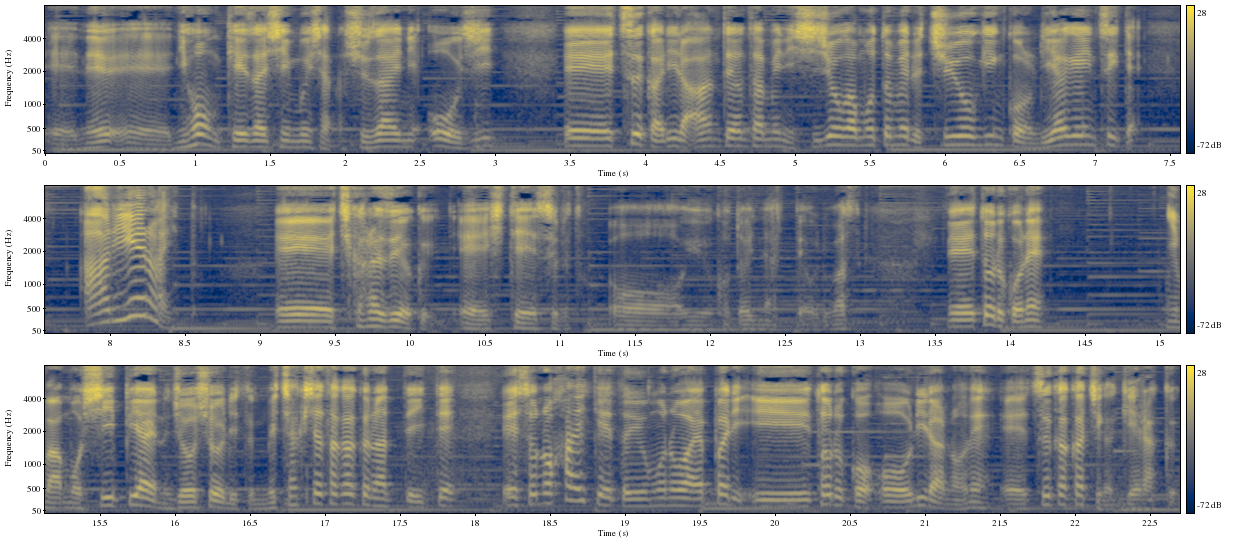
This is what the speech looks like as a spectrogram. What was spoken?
えーねえー、日本経済新聞社の取材に応じ、えー、通貨リラ安定のために市場が求める中央銀行の利上げについて、ありえないと、えー、力強く、えー、否定するということになっております。えー、トルコね、今もう CPI の上昇率めちゃくちゃ高くなっていて、えその背景というものはやっぱりトルコ、リラのね、通貨価値が下落。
